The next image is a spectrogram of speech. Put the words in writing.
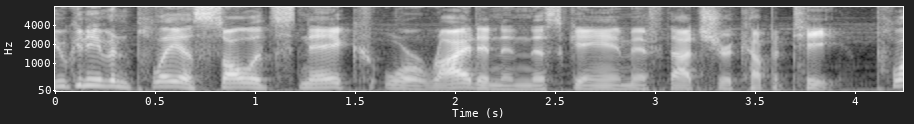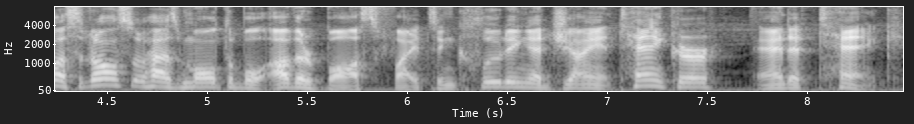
You can even play as Solid Snake or Raiden in this game if that's your cup of tea. Plus, it also has multiple other boss fights, including a giant tanker and a tank.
